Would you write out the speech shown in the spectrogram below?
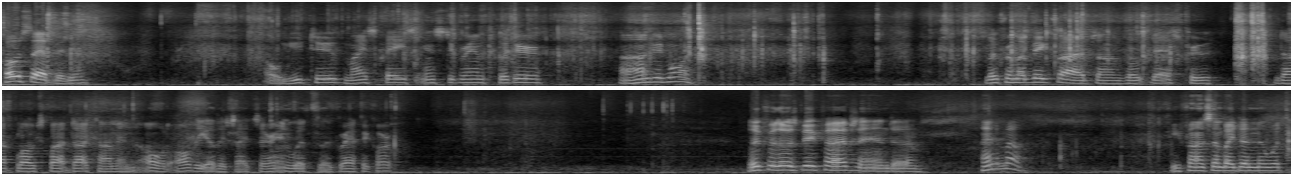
Post that video. Oh, YouTube, MySpace, Instagram, Twitter, a hundred more. Look for my big fives on vote-truth.blogspot.com and all, all the other sites. They're in with the graphic art. Look for those big fives and uh, hand them out. If you find somebody doesn't know what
